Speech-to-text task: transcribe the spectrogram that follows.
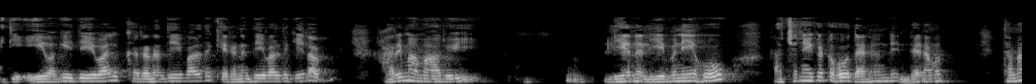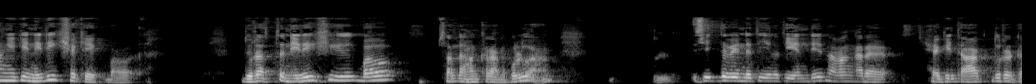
ඉතින් ඒ වගේ දේවල් කරන දේවල්ද කෙරෙන දේවල්ද කියලා හරිම අමාරුයි ලියන ලියමනේ හෝ රචනයකට හෝ දැනුම් දෙන්න. නමුත් Taman එකේ නිරීක්ෂකයෙක් බව දුරස්ත නිරීක්ෂකයෙක් බව සඳහන් කරන්න පුළුවන්. සිද්ධ වෙන්න තියෙන තියෙන්නේ Taman අර හැකි තාක් දුරට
